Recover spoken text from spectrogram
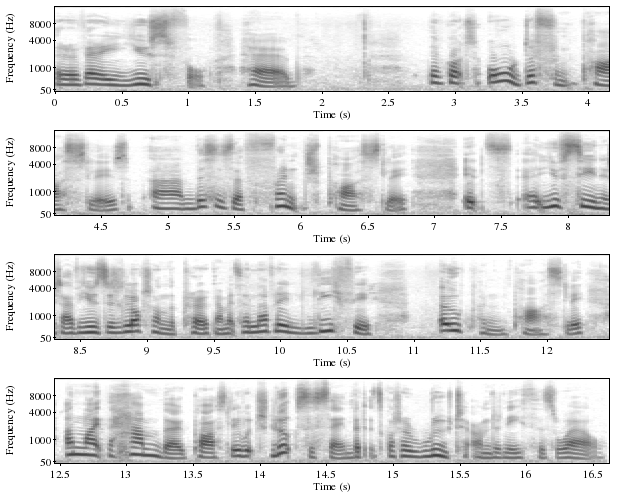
They're a very useful herb. They've got all different parsleys. Um, this is a French parsley. It's, uh, you've seen it, I've used it a lot on the programme. It's a lovely leafy open parsley, unlike the Hamburg parsley, which looks the same, but it's got a root underneath as well.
